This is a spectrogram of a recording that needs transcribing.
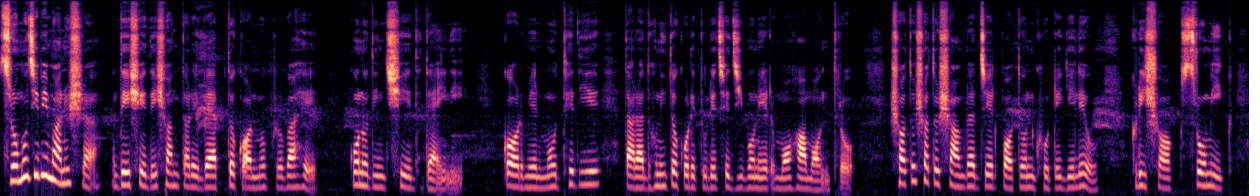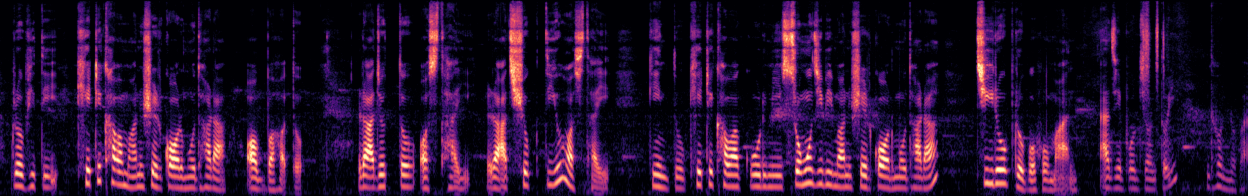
শ্রমজীবী মানুষরা দেশে দেশান্তরে ব্যাপ্ত কর্মপ্রবাহে কোনো দিন ছেদ দেয়নি। কর্মের মধ্যে দিয়ে তারা ধ্বনিত করে তুলেছে জীবনের মহামন্ত্র। শত শত সাম্রাজ্যের পতন ঘটে গেলেও কৃষক, শ্রমিক প্রভৃতি খেটে খাওয়া মানুষের কর্মধারা অব্যাহত। রাজত্ব অস্থায়ী, রাজশক্তিও অস্থায়ী, কিন্তু খেটে খাওয়া কর্মী, শ্রমজীবী মানুষের কর্মধারা চিরপ্রবহমান। আজ এ পর্যন্তই, ধন্যবাদ।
